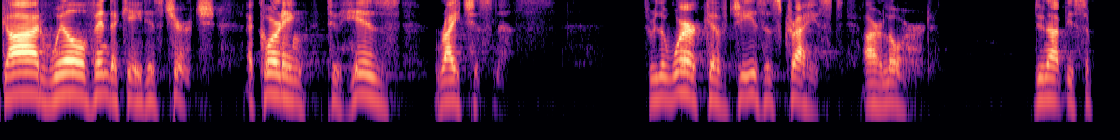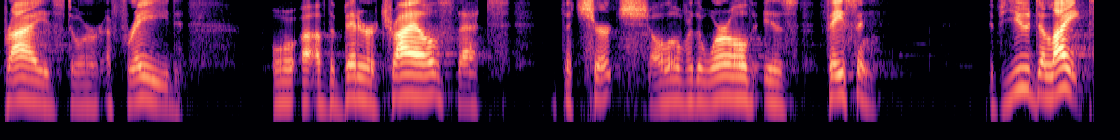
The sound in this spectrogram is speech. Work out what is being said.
God will vindicate his church according to his righteousness through the work of Jesus Christ our Lord. Do not be surprised or afraid or, uh, of the bitter trials that the church all over the world is facing. If you delight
